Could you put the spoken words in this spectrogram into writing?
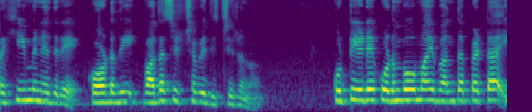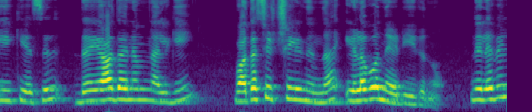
റഹീമിനെതിരെ കോടതി വധശിക്ഷ വിധിച്ചിരുന്നു. കുട്ടിയുടെ കുടുംബവുമായി ബന്ധപ്പെട്ട ഈ കേസിൽ ദയാധനം നൽകി വധശിക്ഷയിൽ നിന്ന് ഇളവ് നേടിയിരുന്നു. നിലവിൽ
